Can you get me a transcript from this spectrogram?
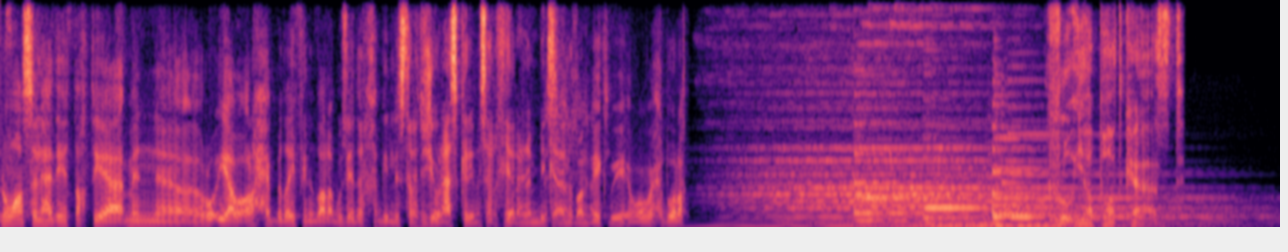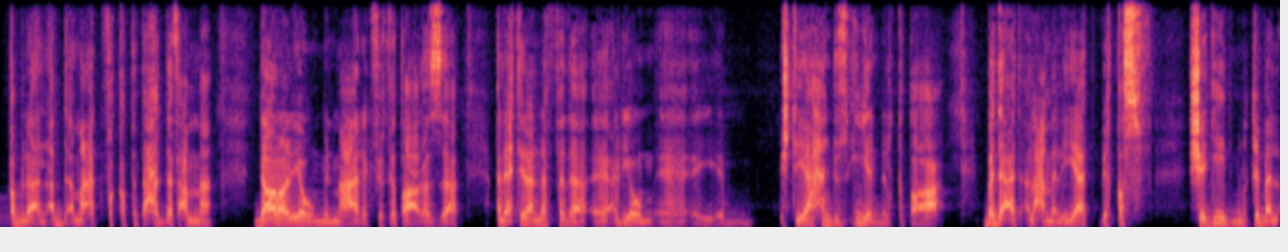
نواصل هذه التغطية من رؤيا وأرحب بضيفي نضال أبو زيد الخبير الاستراتيجي والعسكري. مساء الخير أهلا بك. نضال بيك وبحضورك. رؤيا بودكاست. قبل أن أبدأ معك فقط نتحدث عما دار اليوم من معارك في قطاع غزة. الاحتلال نفذ اليوم اجتياحا جزئيا للقطاع. بدأت العمليات بقصف شديد من قبل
